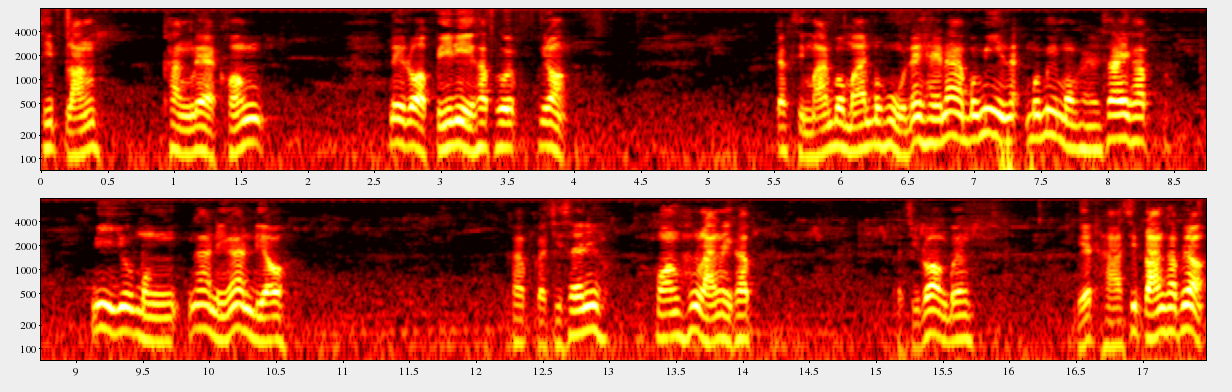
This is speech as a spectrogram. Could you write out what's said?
สิบหลังครั้งแรกของในรอบปีนี้ครับพี่น้องจักสิมานบ่มานบ่หูในไหหน้าบ่มีบ่มีหมองให้ใส่ครับ มีอยู่หมองงานนี่งานเดียว ครับกะสิใส่นี่ห้องข้างหลังนี่ครับกะสิร่องเบิงเบ็ดหาสิบหลังครับพี่น้อง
